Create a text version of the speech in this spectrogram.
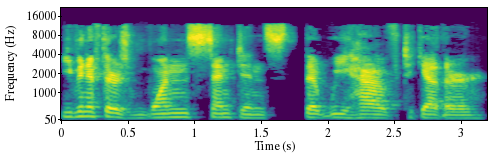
even if there's one sentence that we have together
